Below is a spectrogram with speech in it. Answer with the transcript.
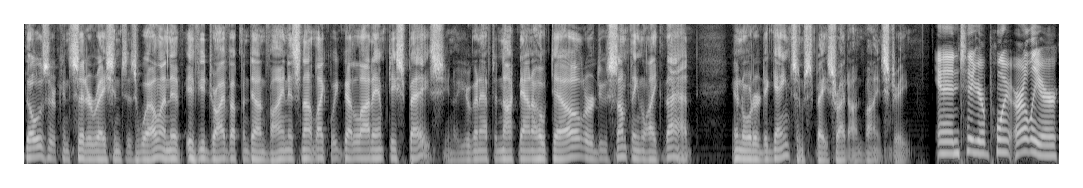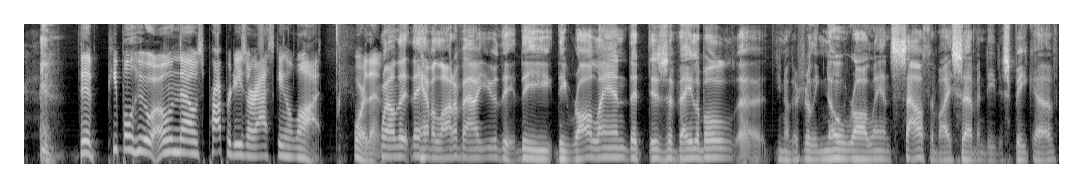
those are considerations as well. And if, if you drive up and down Vine, it's not like we've got a lot of empty space. You know, you're going to have to knock down a hotel or do something like that in order to gain some space right on Vine Street. and to your point earlier, the people who own those properties are asking a lot for them. Well, they, they have a lot of value. The the the raw land that is available, uh, you know, there's really no raw land south of I-70 to speak of.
